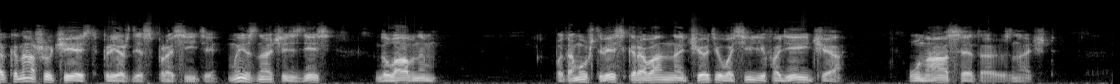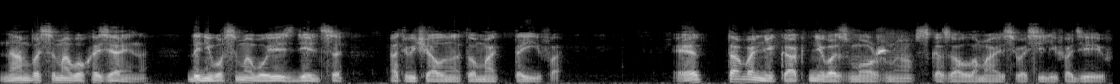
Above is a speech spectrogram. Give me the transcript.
«Так нашу честь прежде спросите. Мы, значит, здесь главным, потому что весь караван на отчете у Василия Фадеевича. У нас это, значит. Нам бы самого хозяина, до него самого есть дельце, — отвечала на то мать Таифа. «Этого никак невозможно», — сказал, ломаясь Василий Фадеев.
